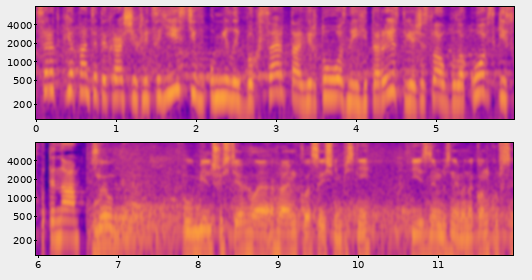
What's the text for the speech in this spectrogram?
Серед 15 кращих ліцеїстів – умілий боксер та віртуозний гітарист В'ячеслав Булаковський з Хотина. Ми у- більшості граємо класичні пісні, їздимо з ними на конкурси.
